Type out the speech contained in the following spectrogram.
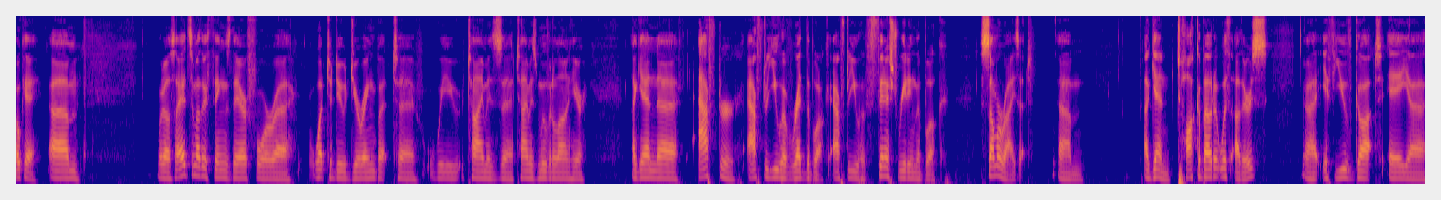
okay. Um, what else? I had some other things there for uh, what to do during, but uh, we time is uh, time is moving along here. Again, uh, after after you have read the book, after you have finished reading the book, summarize it. Um, again, talk about it with others. Uh, if you've got a uh,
